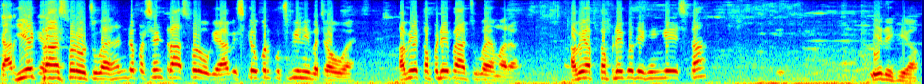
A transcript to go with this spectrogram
डार्क ये ट्रांसफ़र हो। चुका है हंड्रेड परसेंट ट्रांसफ़र हो गया। अब इसके ऊपर कुछ भी नहीं बचा हुआ है। अब ये कपड़े पे आ चुका है हमारा। अभी आप कपड़े को देखेंगे इसका। ये देखिए आप।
